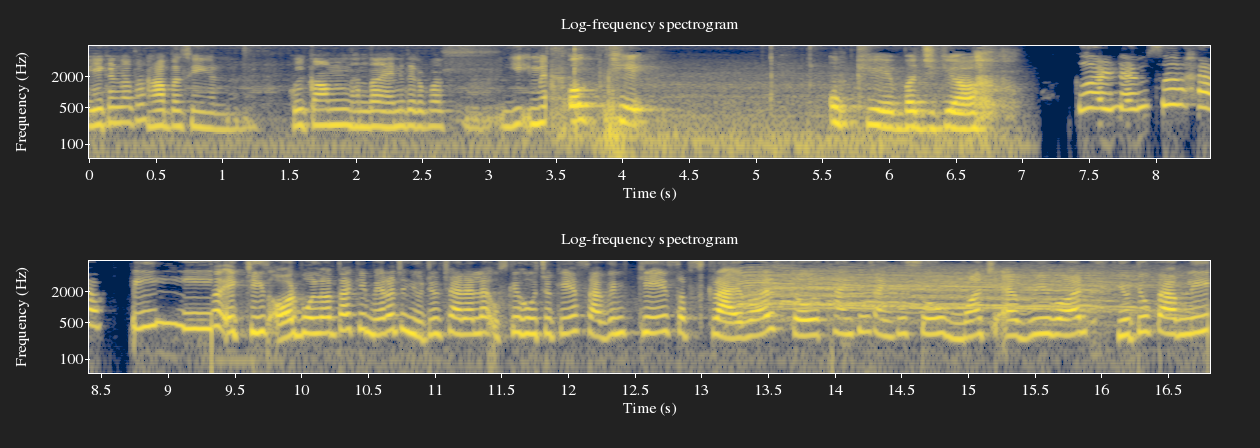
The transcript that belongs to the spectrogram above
ये करना था? हाँ बस यही करना था। कोई काम धंधा है नहीं तेरे पास? ये मैं ओके। ओके बच गया। God I am so happy एक चीज़ और बोलना था कि मेरा जो YouTube चैनल है उसके हो चुके हैं सेवन के सब्सक्राइबर्स तो thank you thank you so much everyone YouTube family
